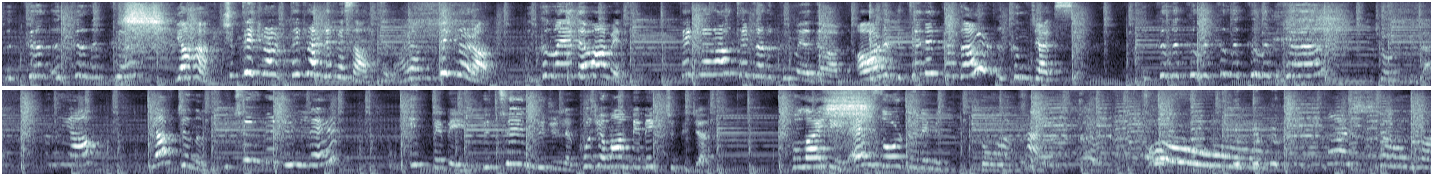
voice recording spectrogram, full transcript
Ikın, ıkın, ıkın. Ya ha, şimdi tekrar tekrar nefes al. Hayatım tekrar al. Ikınmaya devam et. Tekrar al, tekrar ıkınmaya devam et. Ağrı bitene kadar ıkınacaksın. Ikın, ıkın, canım. Bütün gücünle it bebeğim. Bütün gücünle. Kocaman bebek çıkacak. Kolay değil. En zor dönemi doğum. Oo! Maşallah.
